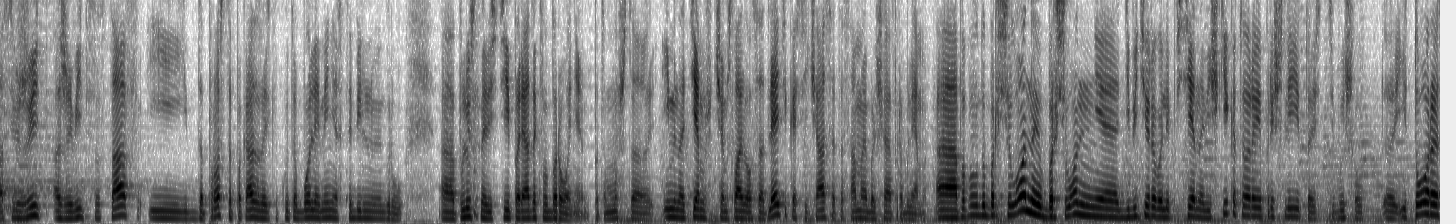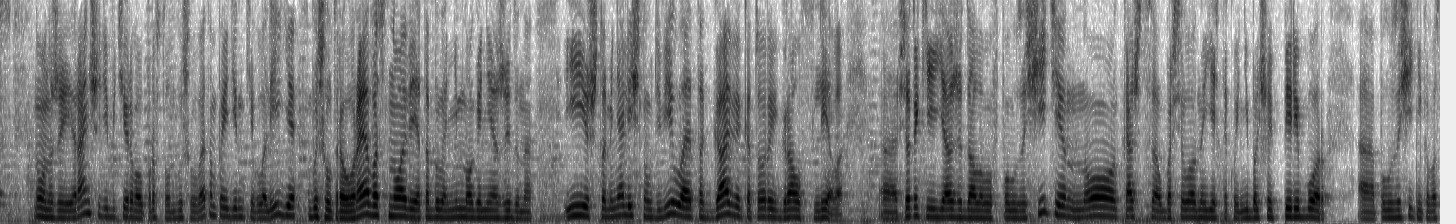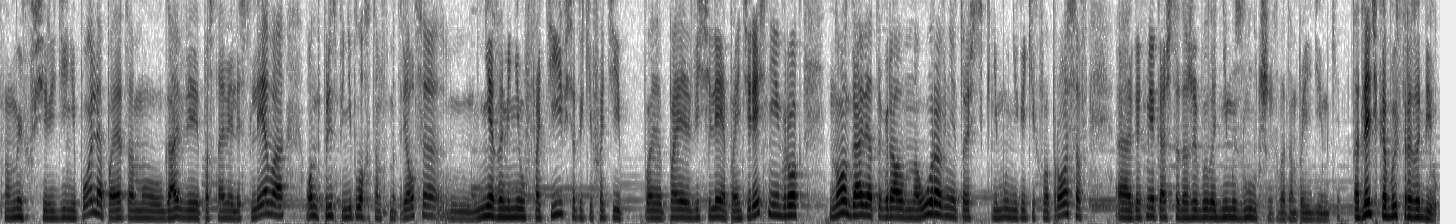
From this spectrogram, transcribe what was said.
освежить, оживить состав и да просто показывать какую-то более-менее стабильную игру. Э, плюс навести порядок в обороне, потому что именно тем, чем славился Атлетика, сейчас это самая большая проблема. А по поводу Барселоны, в Барселоне дебютировали все новички, которые пришли, то есть вышел э, и Торрес, ну он уже и раньше дебютировал, просто он вышел в этом поединке в Ла Лиге, вышел Трауре в основе, это было немного неожиданно. И что меня лично удивило, это Гави, который играл слева. Э, Все-таки я ожидал его в полузащите, но, кажется, у Барселоны есть такой небольшой перебор э, полузащитников основных в середине поля, поэтому Гави поставили слева. Он, в принципе, неплохо там смотрелся, не заменил Фати, все-таки Фати повеселее, поинтереснее игрок, но Гави отыграл на уровне, то есть к нему никаких вопросов, э, как мне кажется, даже был одним из лучших в этом поединке. Атлетика быстро забил.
